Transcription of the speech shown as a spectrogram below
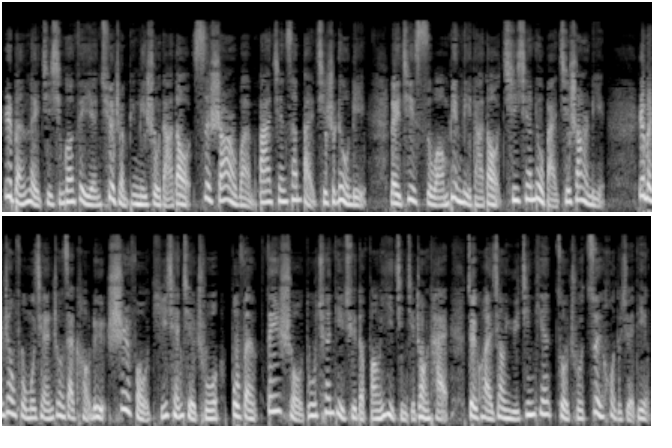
日本累计新冠肺炎确诊病例数达到四十二万八千三百七十六例，累计死亡病例达到七千六百七十二例。日本政府目前正在考虑是否提前解除部分非首都圈地区的防疫紧急状态，最快将于今天做出最后的决定。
